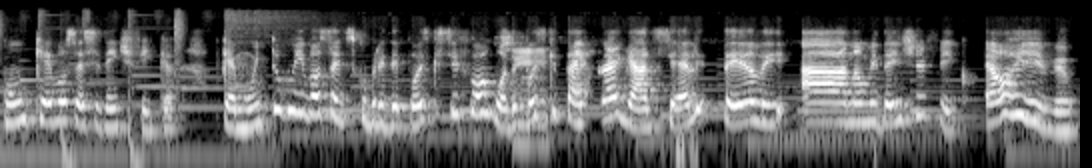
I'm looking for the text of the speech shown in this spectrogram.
com o que você se identifica, porque é muito ruim você descobrir depois que se formou, Sim. depois que está empregado, se LT ali, ah, não me identifico. É horrível.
